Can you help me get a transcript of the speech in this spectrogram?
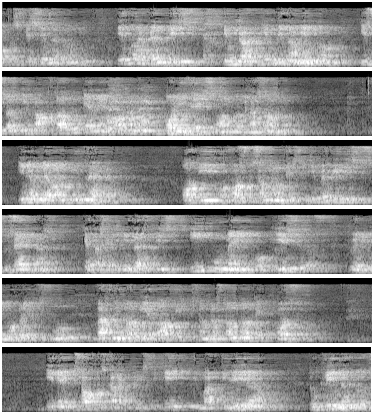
όπως και σήμερα έχουν επενδύσει την καρδική δύναμή των εις τον υπαυτόν ελεγχόμενο πολυθεϊσμό των μαζών. Είναι πλέον βέβαιο ότι η υποφόσουσα μονοθεϊστική πεποίθησης στους Έλληνας και τα σελίδας της οικουμενικοποιήσεως του ελληνικού πολιτισμού βαθμιδών διεδόθη στον γνωστό τότε κόσμο. Είναι εξόχως χαρακτηριστική η μαρτυρία του κλίμεντος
